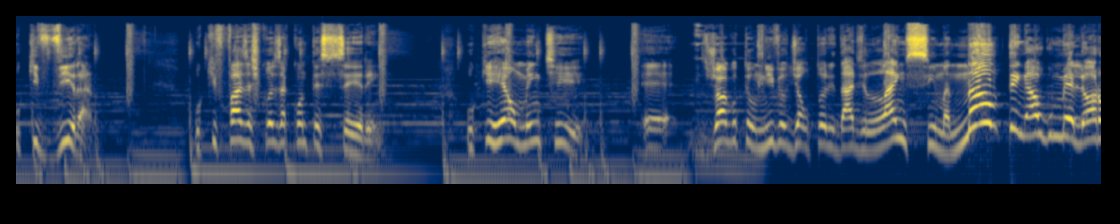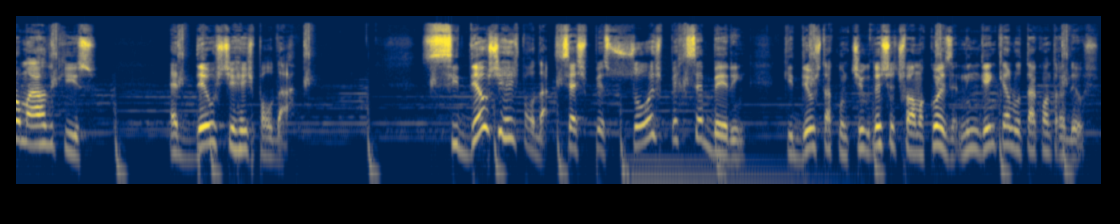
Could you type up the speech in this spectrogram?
O que vira. O que faz as coisas acontecerem. O que realmente é, joga o teu nível de autoridade lá em cima. Não tem algo melhor ou maior do que isso. É Deus te respaldar. Se Deus te respaldar, se as pessoas perceberem que Deus está contigo, deixa eu te falar uma coisa: ninguém quer lutar contra Deus.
